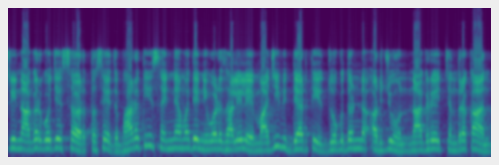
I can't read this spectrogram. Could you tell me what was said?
Shri Nagargoje sir तसेच भारतीय सैन्यामध्ये निवड झालेले माजी विद्यार्थी जोगदंड अर्जुन नागरे चंद्रकांत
